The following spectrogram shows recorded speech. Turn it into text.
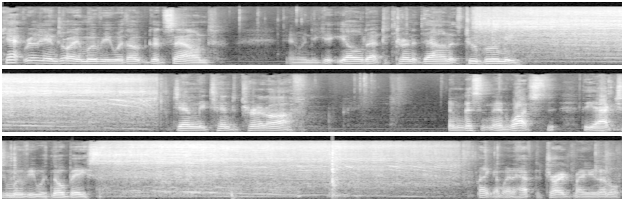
Can't really enjoy a movie without good sound, and when you get yelled at to turn it down, it's too boomy generally tend to turn it off and listen and watch the action movie with no bass. I think I'm going to have to charge my little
